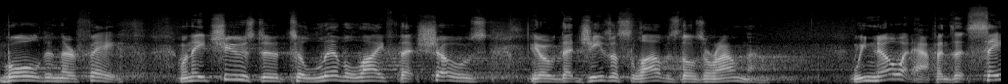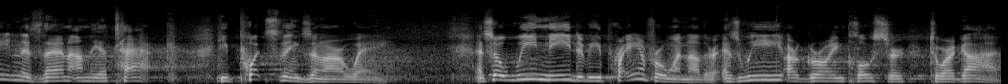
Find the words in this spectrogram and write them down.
bold in their faith, when they choose to, to live a life that shows, you know, that Jesus loves those around them. We know what happens, that Satan is then on the attack. He puts things in our way. And so we need to be praying for one another as we are growing closer to our God.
